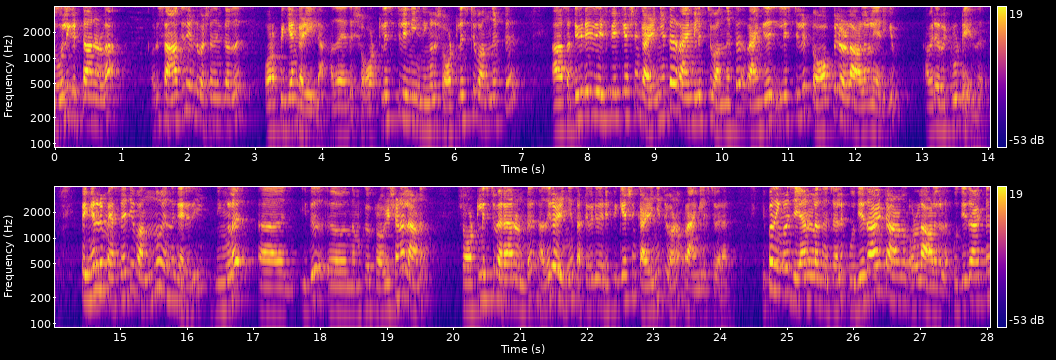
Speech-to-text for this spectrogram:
ജോലി കിട്ടാനുള്ള ഒരു സാധ്യതയുണ്ട്. പക്ഷെ നിങ്ങൾക്ക് അത് ഉറപ്പിക്കാൻ കഴിയില്ല. അതായത് ഷോർട്ട് ലിസ്റ്റിൽ ഇനി നിങ്ങൾ ഷോർട്ട് ലിസ്റ്റ് വന്നിട്ട് സർട്ടിഫിക്കറ്റ് വെരിഫിക്കേഷൻ കഴിഞ്ഞിട്ട് റാങ്ക് ലിസ്റ്റ് വന്നിട്ട് റാങ്ക് ലിസ്റ്റിൽ ടോപ്പിലുള്ള ആളുകളെയായിരിക്കും അവർ റിക്രൂട്ട് ചെയ്യുന്നത്. ഇപ്പം ഇങ്ങനെ ഒരു മെസ്സേജ് വന്നു എന്ന് കരുതി നിങ്ങൾ ഇത് നമുക്ക് പ്രൊവിഷണൽ ആണ്. ഷോർട്ട് ലിസ്റ്റ് വരാനുണ്ട്. അത് കഴിഞ്ഞ് സർട്ടിഫിക്കറ്റ് വെരിഫിക്കേഷൻ കഴിഞ്ഞിട്ട് വേണം റാങ്ക് ലിസ്റ്റ് വരാൻ. ഇപ്പൊ നിങ്ങൾ ചെയ്യാനുള്ളതെന്ന് വെച്ചാൽ പുതിയതായിട്ടാണ് ഉള്ള ആളുകൾ പുതിയതായിട്ട്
